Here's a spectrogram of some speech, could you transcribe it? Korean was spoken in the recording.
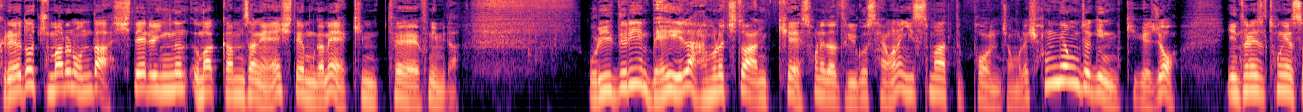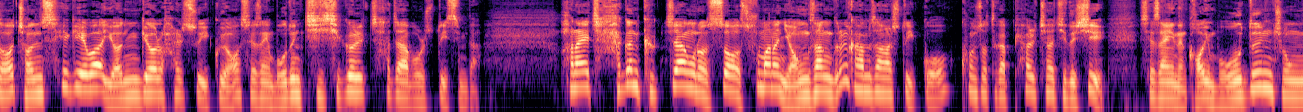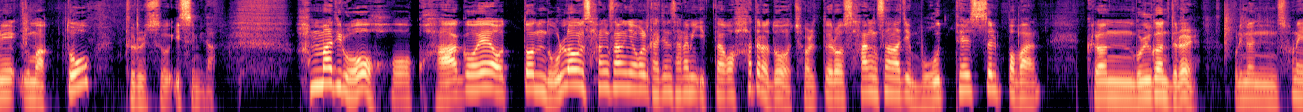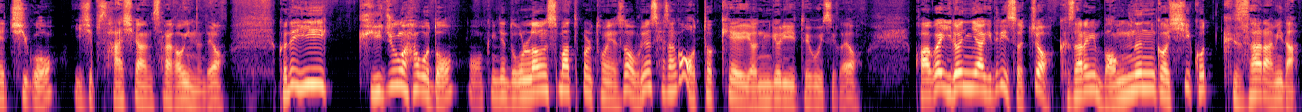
그래도 주말은 온다. 시대를 읽는 음악 감상의 시대음감의 김태훈입니다. 우리들이 매일 아무렇지도 않게 손에다 들고 사용하는 이 스마트폰 정말 혁명적인 기계죠. 인터넷을 통해서 전 세계와 연결할 수 있고요. 세상의 모든 지식을 찾아볼 수도 있습니다. 하나의 작은 극장으로서 수많은 영상들을 감상할 수도 있고 콘서트가 펼쳐지듯이 세상에 있는 거의 모든 종류의 음악도 들을 수 있습니다. 한마디로 어, 과거에 어떤 놀라운 상상력을 가진 사람이 있다고 하더라도 절대로 상상하지 못했을 법한 그런 물건들을 우리는 손에 쥐고 24시간 살아가고 있는데요. 그런데 이 귀중하고도 어, 굉장히 놀라운 스마트폰을 통해서 우리는 세상과 어떻게 연결이 되고 있을까요? 과거에 이런 이야기들이 있었죠. 그 사람이 먹는 것이 곧 그 사람이다.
